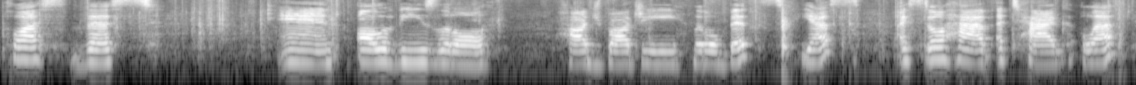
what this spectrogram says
plus this, and all of these little hodgepodgey little bits. Yes, I still have a tag left.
